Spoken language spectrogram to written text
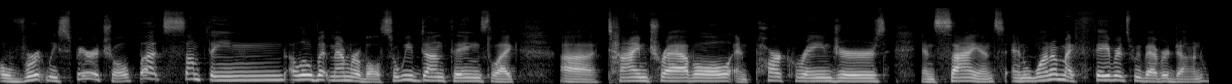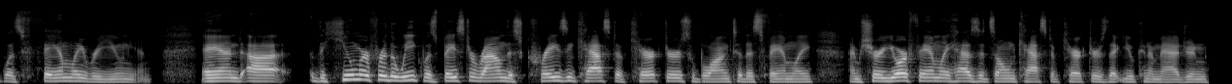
overtly spiritual, but something a little bit memorable. So we've done things like uh, time travel and park rangers and science. And one of my favorites we've ever done was family reunion. And uh, the humor for the week was based around this crazy cast of characters who belong to this family. I'm sure your family has its own cast of characters that you can imagine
